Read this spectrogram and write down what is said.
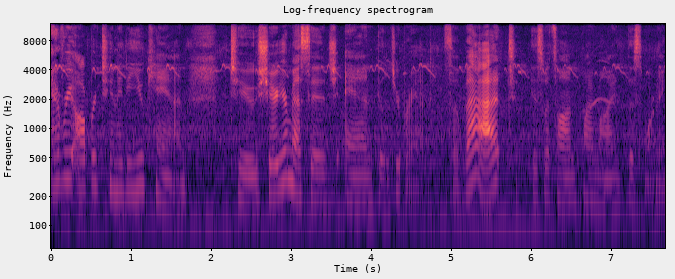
every opportunity you can to share your message and build your brand. So that is what's on my mind this morning.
